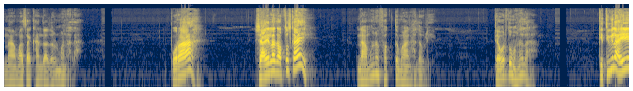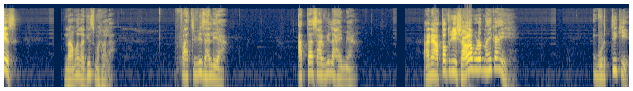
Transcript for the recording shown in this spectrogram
नामाचा खांदा धरून म्हणाला पोरा शाळेला जातोस काय? नामानं फक्त मान हलवली. त्यावर तो म्हणाला कितवीला आहेस? नामा लगेच म्हणाला पाचवी झाली या. आता सहावीला आहे म्या. आणि आता तुझी शाळा बुडत नाही काय? बुडती की.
